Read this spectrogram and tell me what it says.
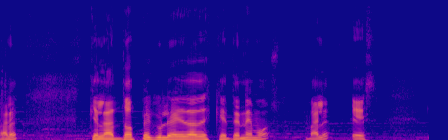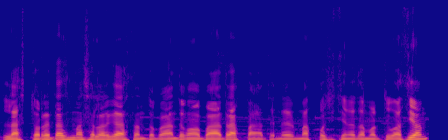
¿vale? Que las dos peculiaridades que tenemos, ¿vale? Es las torretas más alargadas tanto para adelante como para atrás para tener más posiciones de amortiguación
